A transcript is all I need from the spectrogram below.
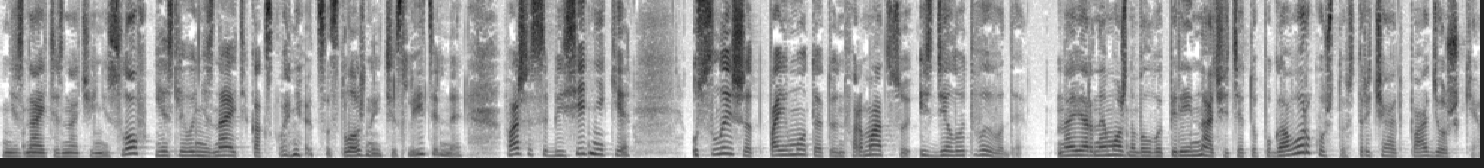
не знаете значений слов, если вы не знаете, как склоняются сложные числительные, ваши собеседники услышат, поймут эту информацию и сделают выводы. Наверное, можно было бы переиначить эту поговорку, что встречают по одежке.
